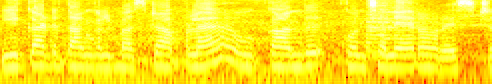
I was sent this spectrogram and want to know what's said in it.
ஈக்காட்டு தாங்கல் பஸ் ஸ்டாப்பில் உட்காந்து கொஞ்ச நேரம் ரெஸ்ட்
